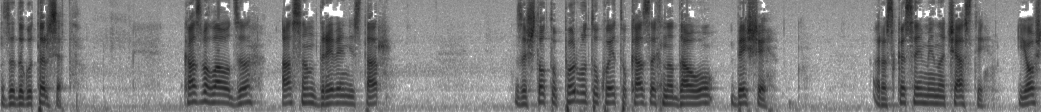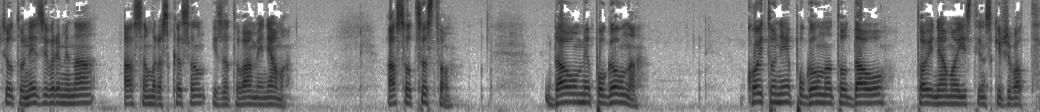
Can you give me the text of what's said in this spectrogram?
за да го търсят. Казва Лаотза, аз съм древен и стар, защото първото, което казах на Дао, беше разкъсай ме на части. И още от тези времена аз съм разкъсан и за това ме няма. Аз отсъствам. Дао ме погълна. Който не е погълнат от Дао, той няма истински живот.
